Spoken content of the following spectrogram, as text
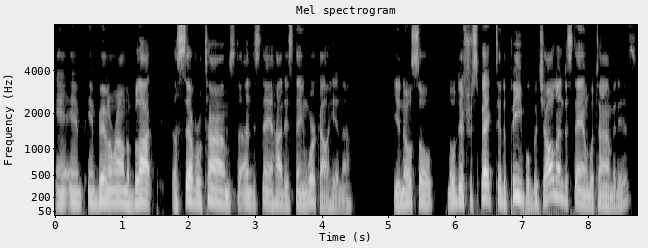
and and, and been around the block several times to understand how this thing work out here now. You know, so no disrespect to the people, but y'all understand what time it is.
